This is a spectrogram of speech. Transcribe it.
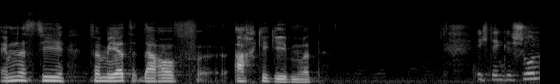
Amnesty vermehrt darauf Acht gegeben wird? Ich denke schon,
